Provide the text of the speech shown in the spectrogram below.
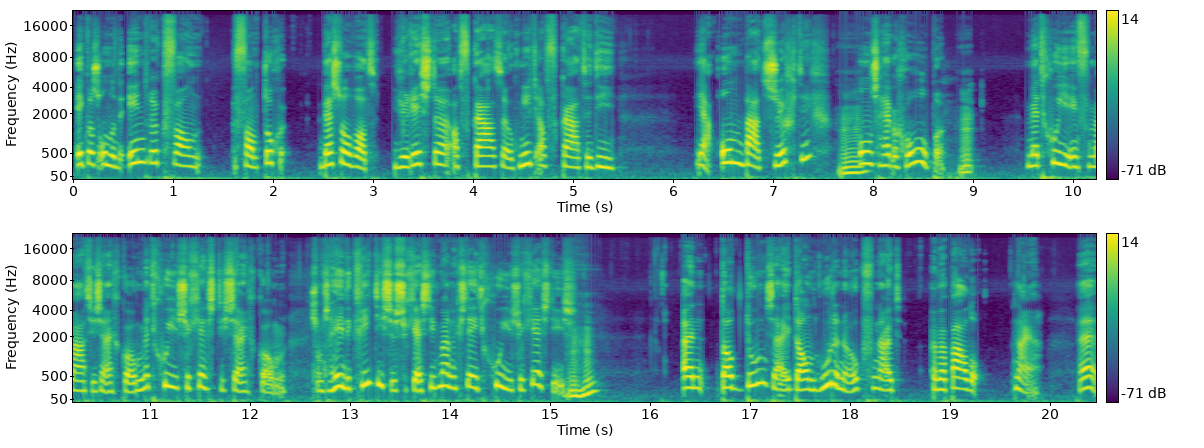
Ik was onder de indruk van, van toch best wel wat juristen, advocaten, ook niet-advocaten, die ja, onbaatzuchtig Mhm. ons hebben geholpen. Hm. Met goede informatie zijn gekomen, met goede suggesties zijn gekomen. Soms hele kritische suggesties, maar nog steeds goede suggesties. Mhm. En dat doen zij dan hoe dan ook vanuit een bepaalde, nou ja, hè,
